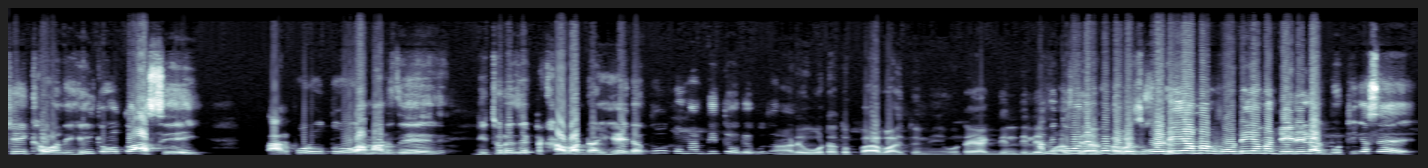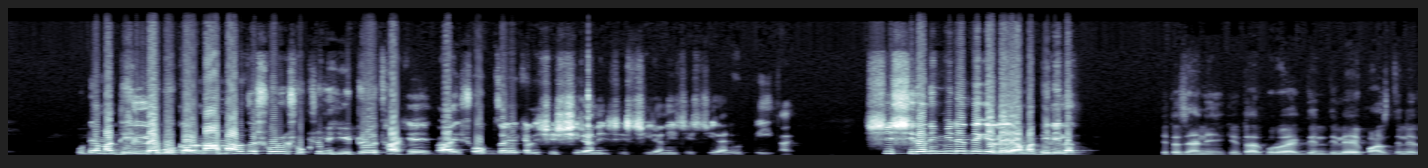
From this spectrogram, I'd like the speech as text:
সেই খাওয়া নেই সেই খাওয়া তো আছেই। তারপরেও তো আমার যে ভিতরে যে একটা খাবার ডাই সেইটা তো তোমার দিতে হবে বুঝো আরে ওটা তো পাবাই তুমি ওটা একদিন দিলে আমি তো ওটার কথা বলছি ওটাই আমার ওটাই আমার ডেইলি লাগবো ঠিক আছে? ওটাই আমার ডেইলি লাগবো কারণ আমার যে শরীর সবসময় হিট হয়ে থাকে ভাই সব জায়গায় খালি শিরশিরানি শিরশিরানি শিরশিরানি উঠতেই থাকে শিরশিরানি মিটাতে গেলে আমার ডেইলি লাগবে। এটা জানি কিন্তু তারপরেও একদিন দিলে পাঁচ দিনের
